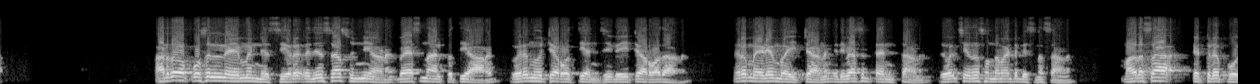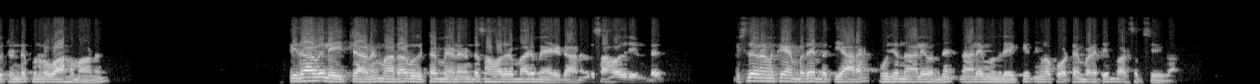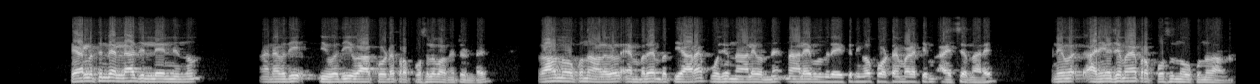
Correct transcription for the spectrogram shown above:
അടുത്ത ഓപ്പോസിറ്റ് നെയിം നസീർ രജിസ്ട്രാർ സുന്നിയാണ് വയസ്സ് നാൽപ്പത്തി ആറ് ഉയരം നൂറ്റി അറുപത്തി അഞ്ച് വെയിറ്റ് അറുപതാണ് നിറം മീഡിയം വെയിറ്റ് ആണ് വിദ്യാഭ്യാസം ടെൻത്ത് ആണ് ജോലി ചെയ്യുന്നത് സ്വന്തമായിട്ട് ബിസിനസ് ആണ്. മദ്രസ എട്ടിൽ പോയിട്ടുണ്ട് പുനർവാഹമാണ് പിതാവ് ലേറ്റ് ആണ് മാതാവ് വീട്ടമ്മയാണ് രണ്ട് സഹോദരന്മാർ മാരീഡ് ആണ് ഒരു സഹോദരി ഉണ്ട്. വിശദവിവരങ്ങൾക്ക് എൺപത് എൺപത്തി ആറ് പൂജ്യം നാല് ഒന്ന് നാല് മൂന്നിലേക്ക് നിങ്ങൾ കോട്ടയം പാടത്തെയും വാട്സപ്പ് ചെയ്യുക. കേരളത്തിന്റെ എല്ലാ ജില്ലയിൽ നിന്നും അനവധി യുവതി യുവാക്കളുടെ പ്രപ്പോസൽ വന്നിട്ടുണ്ട്. അതാ നോക്കുന്ന ആളുകൾ എൺപത് എൺപത്തി ആറ് പൂജ്യം നാല് ഒന്ന് നാല് മൂന്നിലേക്ക് നിങ്ങൾ ഫോട്ടോ പാടത്തെയും അയച്ചു തന്നാൽ അനുയോജ്യമായ പ്രപ്പോസൽ നോക്കുന്നതാണ്.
